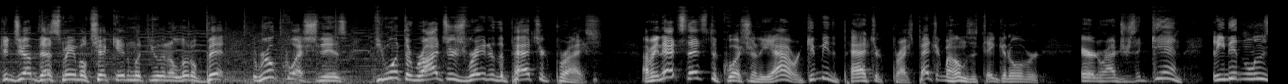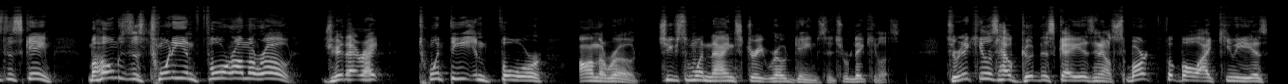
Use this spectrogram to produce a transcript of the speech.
Good job, Desmane. We'll check in with you in a little bit. The real question is, do you want the Rodgers rate or the Patrick price? I mean, that's that's the question of the hour. Give me the Patrick price. Patrick Mahomes has taken over Aaron Rodgers again, and he didn't lose this game. Mahomes is 20 and 4 on the road. Did you hear that right? 20 and 4 on the road. Chiefs won nine straight road games. It's ridiculous. It's ridiculous how good this guy is and how smart football IQ he is,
